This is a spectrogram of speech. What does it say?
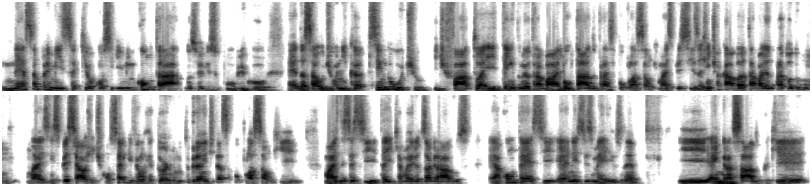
nessa premissa que eu consegui me encontrar no serviço público é, da saúde única, sendo útil e, de fato, aí tendo meu trabalho voltado para essa população que mais precisa. A gente acaba trabalhando para todo mundo, mas, em especial, a gente consegue ver um retorno muito grande dessa população que mais necessita e que a maioria dos agravos é, acontece é, nesses meios, né? E é engraçado porque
